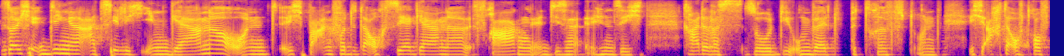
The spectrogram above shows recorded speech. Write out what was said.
Solche Dinge erzähle ich Ihnen gerne und ich beantworte da auch sehr gerne Fragen in dieser Hinsicht, gerade was so die Umwelt betrifft. Und ich achte auch darauf,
